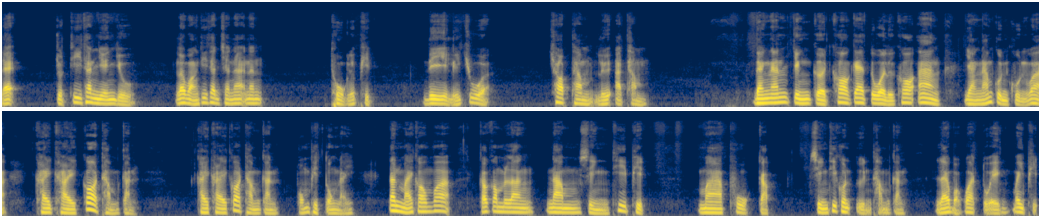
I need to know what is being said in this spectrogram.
และจุดที่ท่านยืนอยู่ ระหว่างที่ท่านชนะนั้น ถูกหรือผิด ดีหรือชั่ว ชอบทำหรืออาธรรม ดังนั้นจึงเกิดข้อแก้ตัวหรือข้ออ้างอย่างน้ำขุ่นๆว่า ใครๆก็ทำกัน ใครๆก็ทำกัน ผมผิดตรงไหน นั่นหมายความว่า เขากำลังนำสิ่งที่ผิดมาผูกกับสิ่งที่คนอื่นทำกัน แล้วบอกว่าตัวเองไม่ผิด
